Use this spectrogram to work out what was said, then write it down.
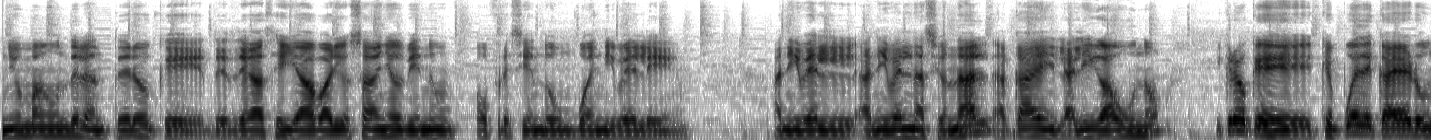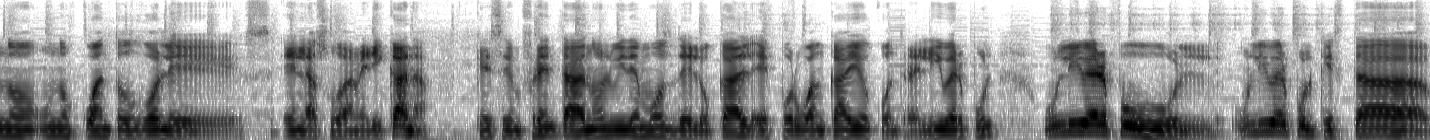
Newman, un delantero que desde hace ya varios años viene ofreciendo un buen nivel en, a nivel, a nivel nacional, acá en la Liga 1. Y creo que, puede caer unos cuantos goles en la Sudamericana, que se enfrenta, no olvidemos, de local Sport Huancayo contra el Liverpool. Un Liverpool, un Liverpool que está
